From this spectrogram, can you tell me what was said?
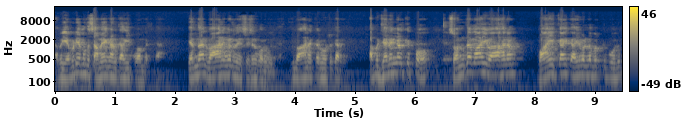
അപ്പൊ എവിടെ നമുക്ക് സമയം കണക്കാക്കി പോകാൻ പറ്റില്ല. എന്നാൽ വാഹനങ്ങളുടെ രജിസ്ട്രേഷൻ കുറവില്ല. ഈ വാഹനമൊക്കെ റോട്ടിൽ അപ്പൊ ജനങ്ങൾക്കിപ്പോ സ്വന്തമായി വാഹനം വാങ്ങിക്കാൻ കഴിവുള്ളവർക്ക് പോലും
